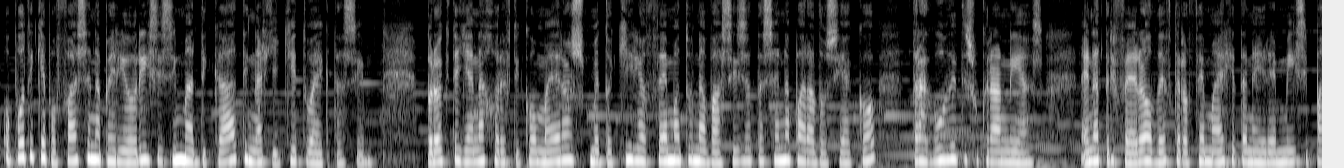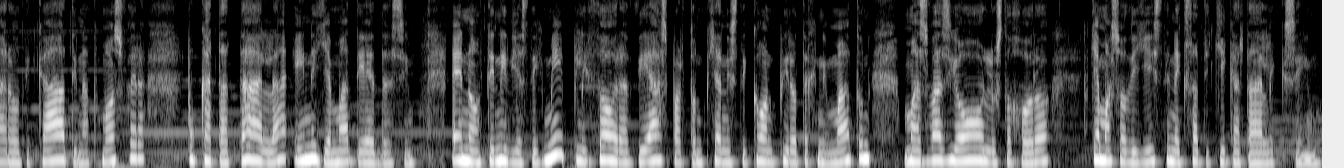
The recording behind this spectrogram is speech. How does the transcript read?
οπότε και αποφάσισε να περιορίσει σημαντικά την αρχική του έκταση. Πρόκειται για ένα χορευτικό μέρος με το κύριο θέμα του να βασίζεται σε ένα παραδοσιακό τραγούδι της Ουκρανίας. Ένα τρυφερό δεύτερο θέμα έρχεται να ηρεμήσει παροδικά την ατμόσφαιρα που κατά τα άλλα είναι γεμάτη ένταση. Ενώ την ίδια στιγμή πληθώρα διάσπαρτων πιανιστικών πυροτεχνημάτων μας βάζει όλους στο χορό και μας οδηγεί στην εκστατική κατάληξη.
